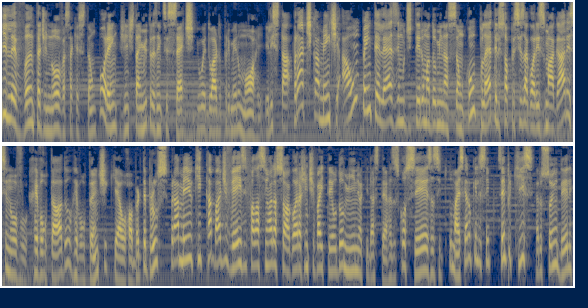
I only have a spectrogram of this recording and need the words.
e levanta de novo essa questão. Porém, a gente está em 1307 e o Eduardo I morre. Ele está praticamente a um pentelésimo de ter uma dominação completa, ele só precisa agora esmagar esse novo revoltado, revoltante, que é o Robert de Bruce, para meio que acabar de vez e falar assim: olha só, agora a gente vai ter o domínio aqui das terras escocesas e tudo mais, que era o que ele sempre, sempre quis, era o sonho dele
